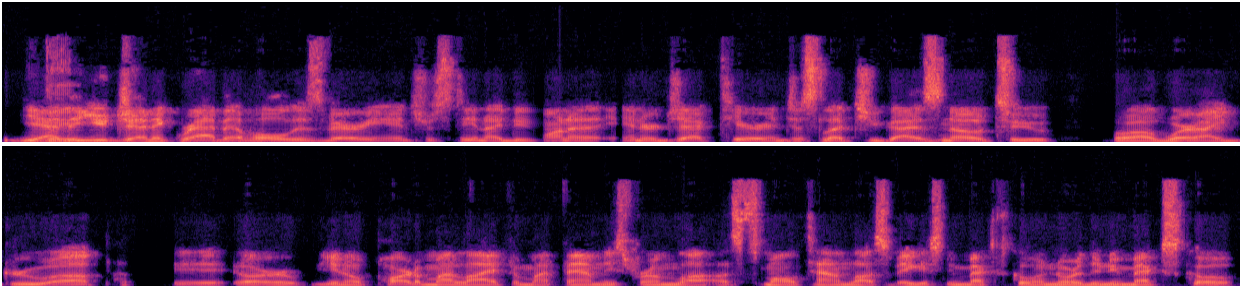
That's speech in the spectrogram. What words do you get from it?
yeah, they, the eugenic rabbit hole is very interesting. I do want to interject here and just let you guys know too uh, where I grew up, it, or you know, part of my life and my family's from a small town, Las Vegas, New Mexico, in northern New Mexico.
